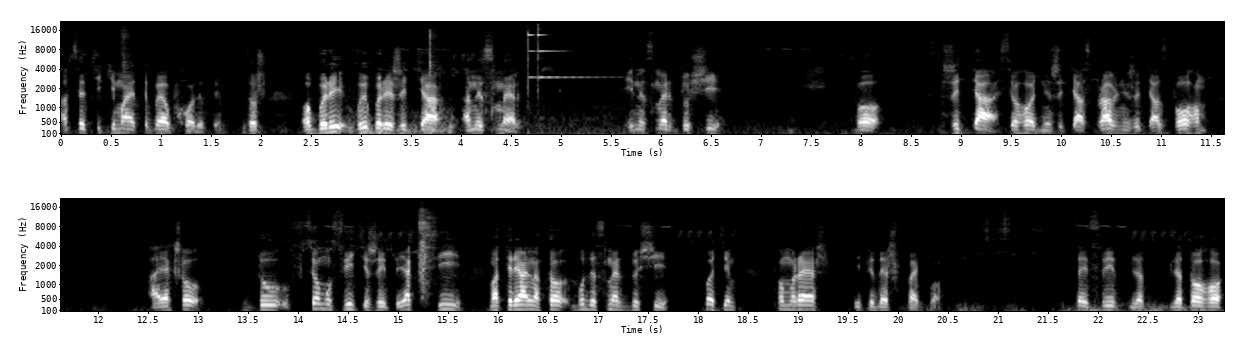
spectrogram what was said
А це тільки має тебе обходити. Тож обери, вибери життя, а не смерть. І не смерть душі. Бо життя сьогодні, життя, справжнє життя з Богом. А якщо в цьому світі жити, як всі, матеріально, то буде смерть душі. Потім помреш і підеш в пекло. Цей світ для, для того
